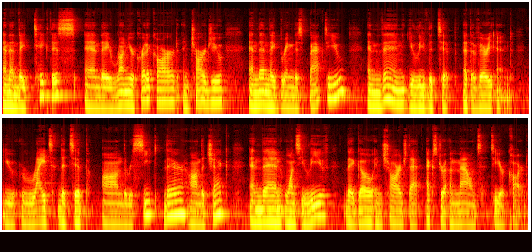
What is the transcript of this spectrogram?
And then they take this and they run your credit card and charge you. And then they bring this back to you. And then you leave the tip at the very end. You write the tip on the receipt there, on the check. And then once you leave, they go and charge that extra amount to your card.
